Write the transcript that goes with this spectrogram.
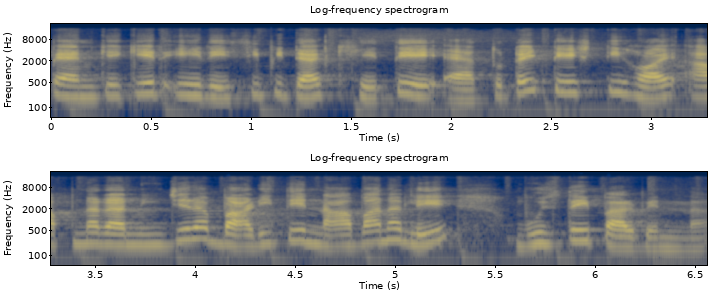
প্যানকেকের এই রেসিপিটা খেতে এতটাই টেস্টি হয়, আপনারা নিজেরা বাড়িতে না বানালে বুঝতেই পারবেন না।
